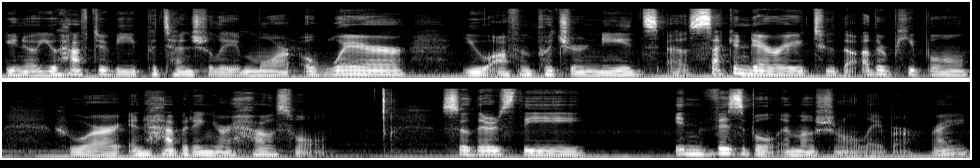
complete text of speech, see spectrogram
you know, you have to be potentially more aware. You often put your needs uh, secondary to the other people who are inhabiting your household. So there's the invisible emotional labor, right?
